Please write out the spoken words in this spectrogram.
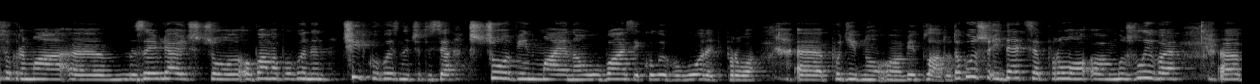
зокрема ем, заявляють, що Обама повинен чітко визначитися, що він має на увазі, коли говорить про е, подібну е, відплату. Також йдеться про е, можливе е,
